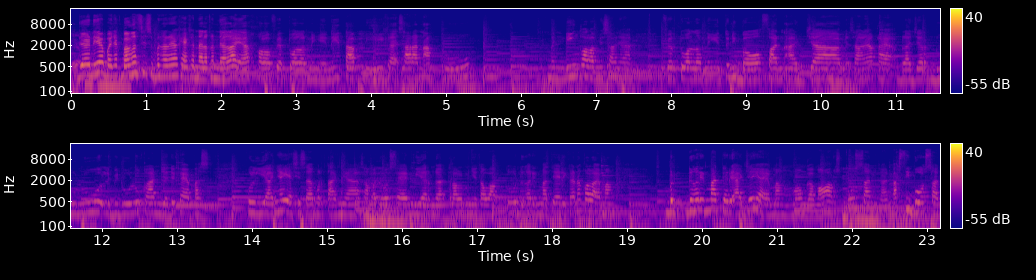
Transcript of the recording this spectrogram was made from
Iya. dan ya banyak banget sih sebenarnya kayak kendala-kendala ya kalau virtual learning ini. Tapi Hmm. kayak saran aku mending kalau misalnya virtual learning itu dibawa fun aja. Misalnya kayak belajar dulu lebih dulu kan. Jadi kayak pas kuliahnya ya sisa bertanya sama Hmm. dosen biar nggak terlalu menyita waktu dengerin materi. Karena kalau emang dengerin materi aja ya emang mau nggak mau harus bosan kan. Pasti bosan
